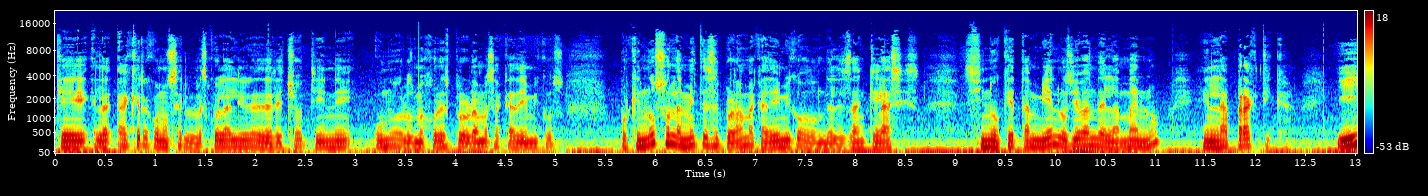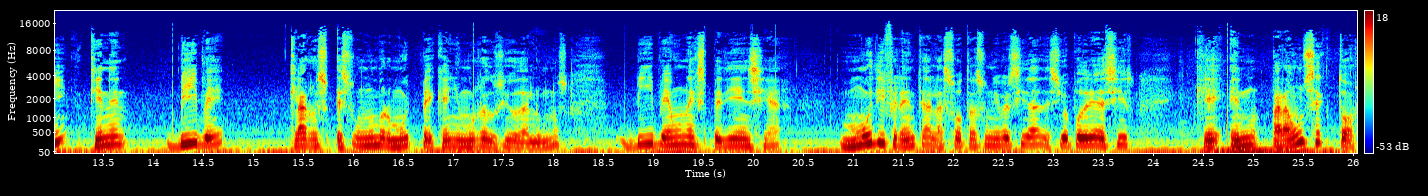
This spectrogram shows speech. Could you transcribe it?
que hay que reconocerlo, la Escuela Libre de Derecho tiene uno de los mejores programas académicos, porque no solamente es el programa académico donde les dan clases, sino que también los llevan de la mano en la práctica y tienen, vive, claro, es, es un número muy pequeño, muy reducido de alumnos, vive una experiencia muy diferente a las otras universidades. Yo podría decir que en, para un sector,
